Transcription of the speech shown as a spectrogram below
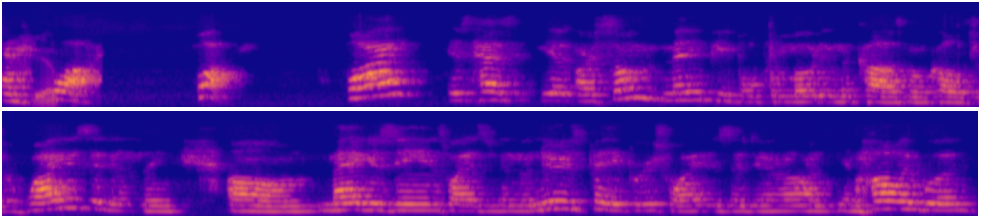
And yep. why? Why? Why is has are so many people promoting the Cosmo culture? Why is it in the um, magazines? Why is it in the newspapers? Why is it in on, in Hollywood?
